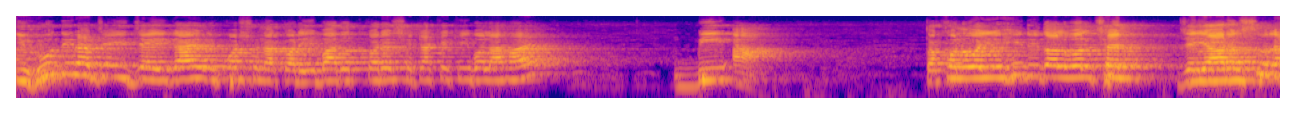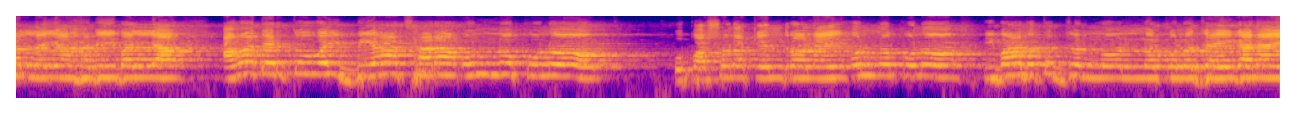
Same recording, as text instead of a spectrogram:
ইহুদিরা যেই জায়গায় উপাসনা করে, ইবাদত করে, সেটাকে কি বলা হয়? বিয়া তখন ওই ইহুদি দল বলছেন যে, ইয়া রাসূলুল্লাহ, ইয়া হাবিবাল্লাহ, আমাদের তো ওই বিয়া ছাড়া অন্য কোনো উপাসনা কেন্দ্র নাই, অন্য কোনো ইবাদতের জন্য, অন্য কোনো জায়গা নাই।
